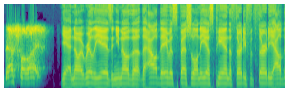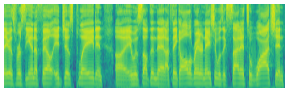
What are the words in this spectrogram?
that's for life. Yeah, no, it really is. And you know, the the Al Davis special on ESPN, the 30 for 30, Al Davis versus the NFL, it just played. And uh, it was something that I think all of Raider Nation was excited to watch. And,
